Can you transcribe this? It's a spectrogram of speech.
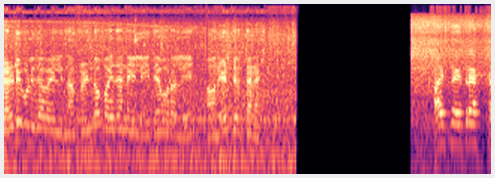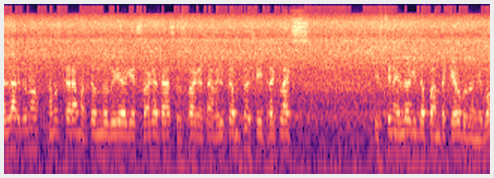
ಕರಡಿಗಳಿದ್ದಾವೆ ಇಲ್ಲಿ. ನಮ್ಮ ಫ್ರೆಂಡ್ ಒಬ್ಬ ಇದ್ದಾನೆ ಇಲ್ಲಿ ಇದೇ ಊರಲ್ಲಿ ಅವನು ಹೇಳ್ತಿರ್ತಾನೆ. ಸ್ನೇಹಿತರೆ, ಎಲ್ಲರಿಗೂ ನಮಸ್ಕಾರ. ಮತ್ತೊಂದು ವಿಡಿಯೋಗೆ ಸ್ವಾಗತ, ಸುಸ್ವಾಗತ. ವೆಲ್ಕಮ್ ಟು ಶ್ರೀ ಟ್ರಕ್ಲಾಕ್ಸ್ ಇಷ್ಟು ದಿನ ಎಲ್ಲೋಗಿದ್ದಪ್ಪ ಅಂತ ಕೇಳ್ಬೋದು ನೀವು.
